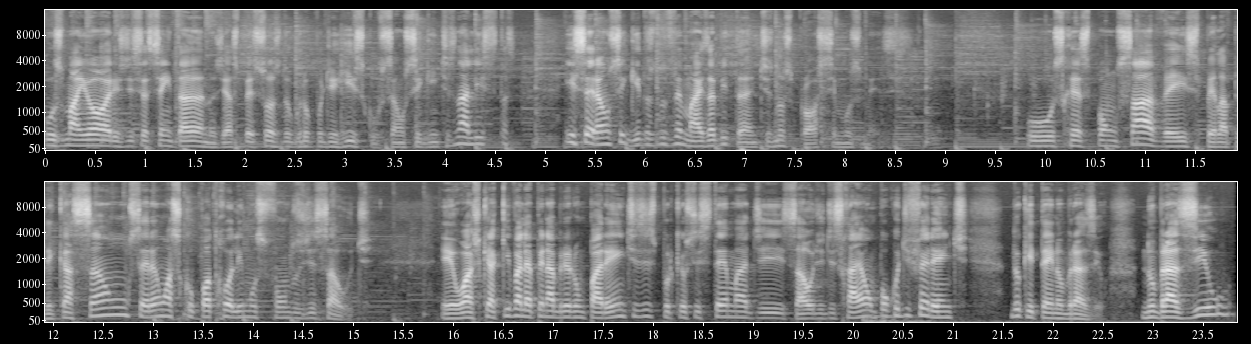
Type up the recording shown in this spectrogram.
Os maiores de 60 anos e as pessoas do grupo de risco são os seguintes na lista e serão seguidos dos demais habitantes nos próximos meses. Os responsáveis pela aplicação serão as Kupot Rolim, os fundos de saúde. Eu acho que aqui vale a pena abrir um parênteses, porque o sistema de saúde de Israel é um pouco diferente do que tem no Brasil. No Brasil,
